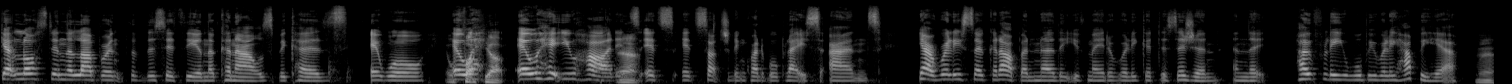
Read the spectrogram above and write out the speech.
get lost in the labyrinth of the city and the canals because it will It'll fuck you up. It will hit you hard. It's Yeah. it's it's such an incredible place, and yeah, really soak it up and know that you've made a really good decision, and that hopefully you will be really happy here. Yeah.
